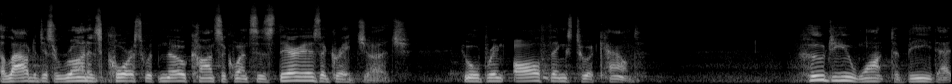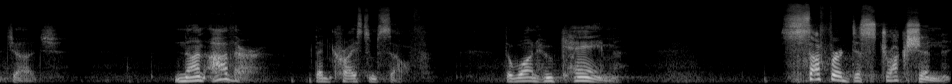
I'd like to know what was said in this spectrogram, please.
allowed to just run its course with no consequences. There is a great judge who will bring all things to account. Who do you want to be that judge? None other than Christ Himself, the one who came, suffered destruction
